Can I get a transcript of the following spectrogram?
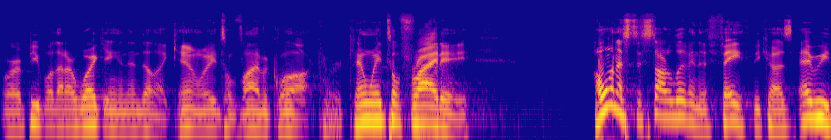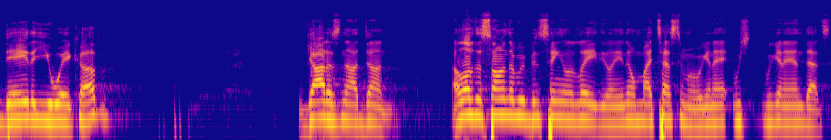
or people that are working and then they're like, can't wait till five o'clock, or can't wait till Friday. I want us to start living in faith because every day that you wake up, God is not done. I love the song that we've been singing lately. You know, my testimony. We're gonna we're gonna end that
